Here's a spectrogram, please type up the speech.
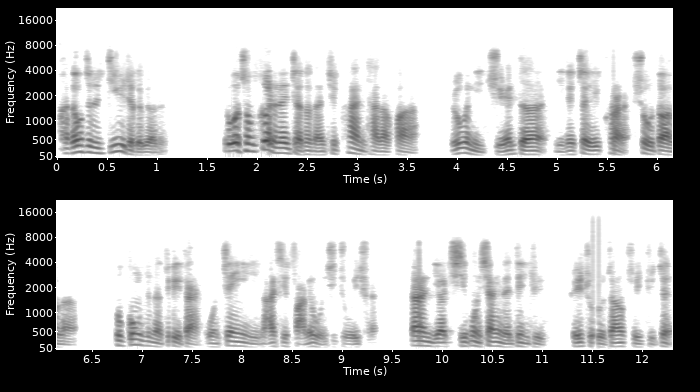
很多公司是低于这个标准。如果从个人的角度来去看它的话，如果你觉得你的这一块受到了不公正的对待，我建议你拿起法律武器去维权，当然你要提供相应的证据。谁主张谁举证，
